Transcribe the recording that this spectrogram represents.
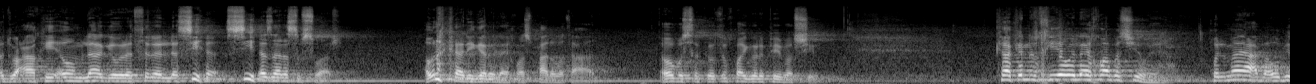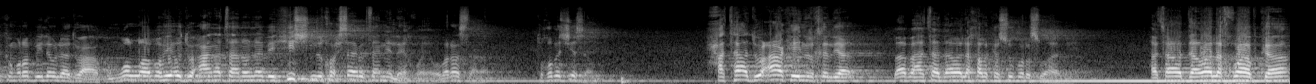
أدعاكي أوم لا قولة ثلا لسيه سيه هزار سبسوار. أو نكاري قرر إخوة سبحانه وتعالى. أو بسكوتن خواهي قولة بي بخشيو. كاكن الخية ولا إخوة بسيو قل ما يعبأ بكم ربي لولا دعاكم. والله بهي أدعانتان ونبي هيش ندخل حسابك ثاني لا إخوة. وبراسنا تخو بس يسأل حتى دعاك إن الخلية بابا حتى دوال خلك سوبر سوابي. حتى دوال أخوابك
